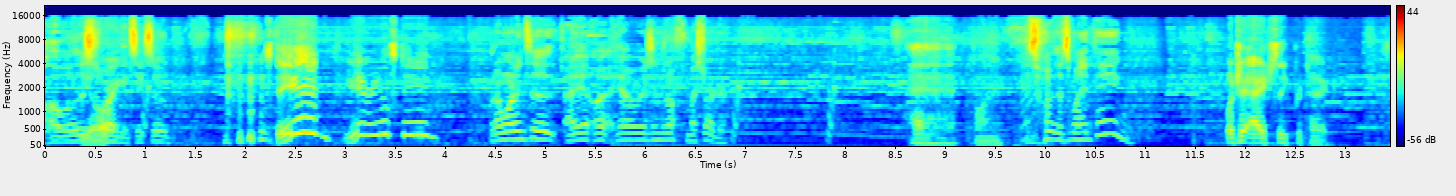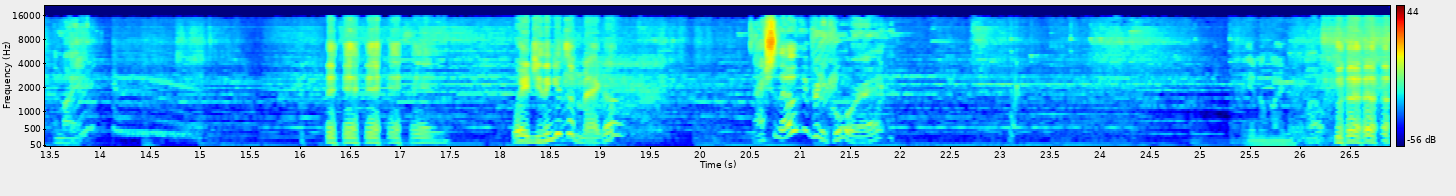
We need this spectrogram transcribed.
Oh, well, this is where I get 6 0 Stan! Yeah, real Stan. But I wanted to. I, I, I always ended off with my starter. Fine. That's what, that's my thing. What'd you actually protect? It might. Wait, do you think it's a mega? Actually, that would be pretty cool, right? Ain't a mega. Well,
